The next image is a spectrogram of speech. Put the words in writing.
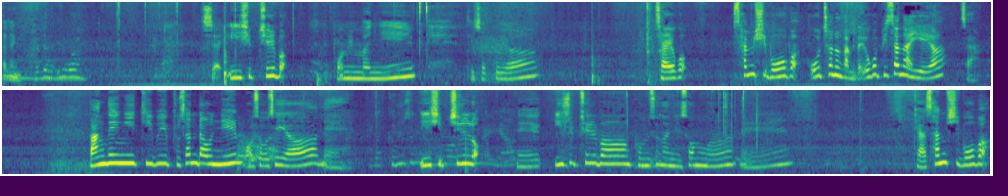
사장님. 가자, 이리 와. 자, 27번. 범인마님. 네, 되셨고요. 자, 요거 35번. 5천원 갑니다. 요거 비싼 아이예요. 자. 방댕이 TV 부산다운님, 어서오세요. 네. 이거 금순 27로. 네. 27번 금순 언니 선물. 네. 자, 35번.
